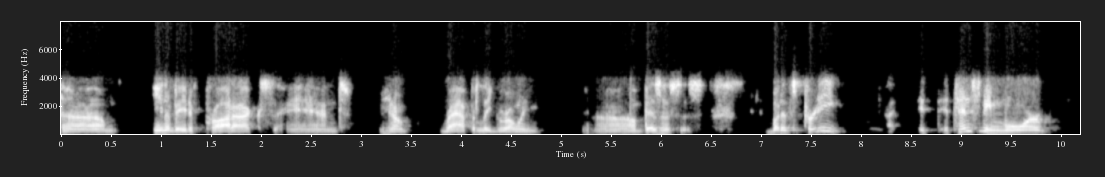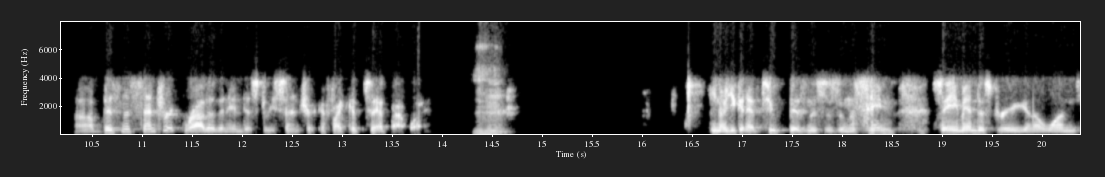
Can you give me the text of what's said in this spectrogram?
um, innovative products and you know rapidly growing uh, businesses but it's pretty it, it tends to be more uh, business centric rather than industry centric, if I could say it that way. Mm-hmm. You know, you can have two businesses in the same same industry. You know, one's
